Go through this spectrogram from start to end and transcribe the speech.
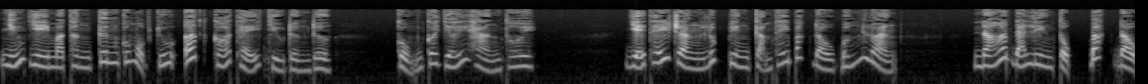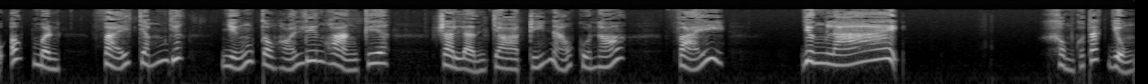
những gì mà thần kinh của một chú ếch có thể chịu đựng được cũng có giới hạn thôi. Dễ thấy rằng lúc Pin cảm thấy bắt đầu bấn loạn, nó đã liên tục bắt đầu óc mình phải chấm dứt những câu hỏi liên hoàn kia, ra lệnh cho trí não của nó phải dừng lại. Không có tác dụng.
